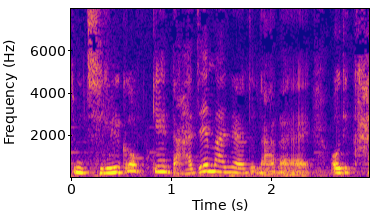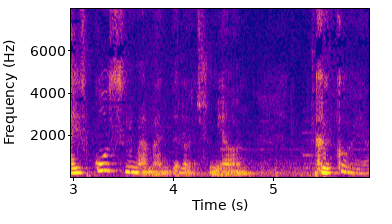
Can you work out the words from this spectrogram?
좀 즐겁게 낮에만이라도 나라에 어디 갈 곳을만 만들어주면 그거예요.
